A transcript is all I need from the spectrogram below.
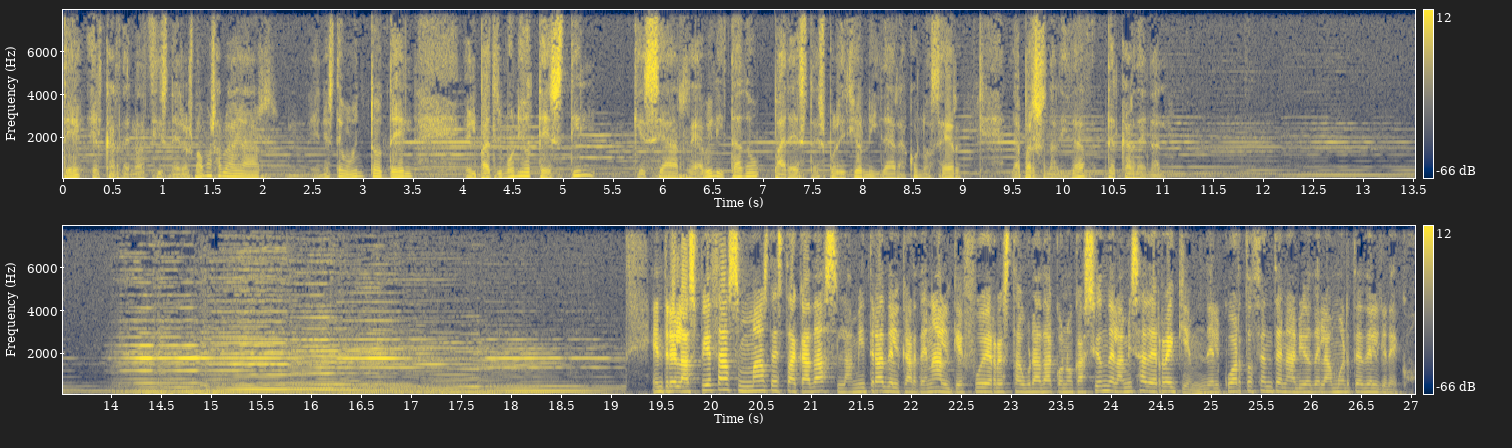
del cardenal Cisneros. Vamos a hablar en este momento del el patrimonio textil que se ha rehabilitado para esta exposición y dar a conocer la personalidad del cardenal. Entre las piezas más destacadas, la mitra del cardenal, que fue restaurada con ocasión de la misa de Requiem del cuarto centenario de la muerte del Greco.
